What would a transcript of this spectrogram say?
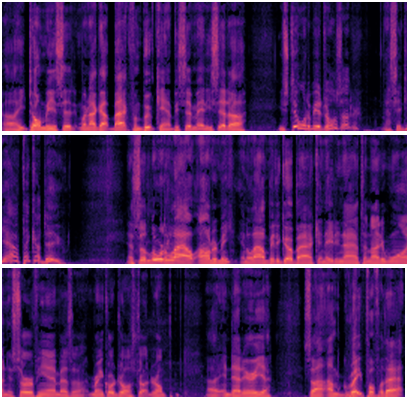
uh, he told me, he said, when I got back from boot camp, he said, man, he said, uh, you still want to be a drill instructor? I said, yeah, I think I do. And so the Lord allowed, honored me and allowed me to go back in 89 to 91 and serve him as a Marine Corps drill instructor on, uh, in that area. So I, I'm grateful for that.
